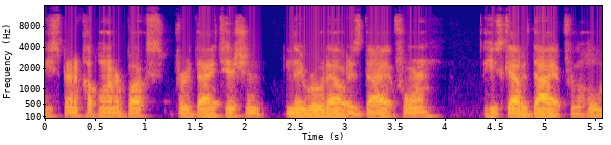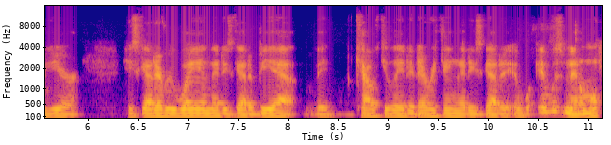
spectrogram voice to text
he spent a couple hundred bucks for a dietitian and they wrote out his diet for him. He's got a diet for the whole year. He's got every weigh in that he's got to be at. They calculated everything that he's got to, it, it was minimal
